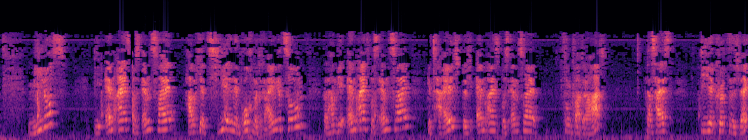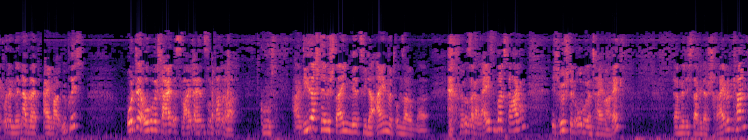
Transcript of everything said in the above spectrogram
Minus die m1 plus m2 habe ich jetzt hier in den Bruch mit reingezogen. Dann haben wir m1 plus m2 geteilt durch m1 plus m2 zum Quadrat. Das heißt, die hier kürzen sich weg und im Nenner bleibt einmal übrig. Und der obere Teil ist weiterhin zum Quadrat. Gut. An dieser Stelle steigen wir jetzt wieder ein mit, unserem, äh, mit unserer Live-Übertragung. Ich wische den oberen Teil mal weg, damit ich da wieder schreiben kann.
